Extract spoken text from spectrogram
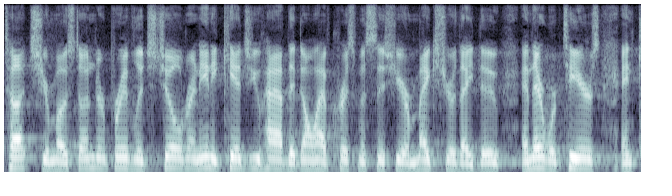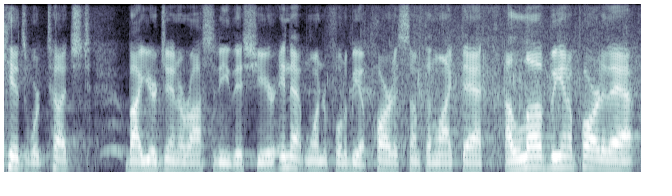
touch your most underprivileged children. Any kids you have that don't have Christmas this year, make sure they do. And there were tears, and kids were touched by your generosity this year. Isn't that wonderful to be a part of something like that? I love being a part of that.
